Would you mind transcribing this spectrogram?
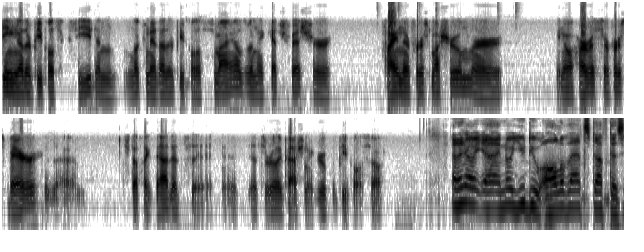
seeing other people succeed and looking at other people's smiles when they catch fish or find their first mushroom or you know harvest their first bear, um, stuff like that. It's it's a really passionate group of people. So And I know, yeah, I know you do all of that stuff. Does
